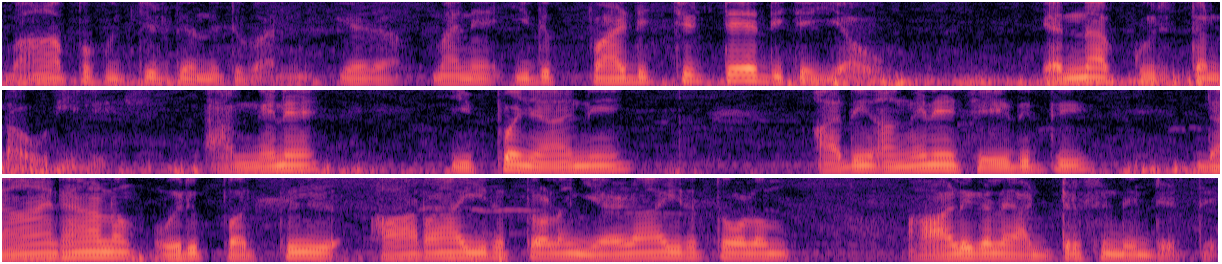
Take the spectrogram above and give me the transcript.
വാപ്പ കുറ്റിയെടുത്ത് തന്നിട്ട് പറഞ്ഞു ഏടാ മനെ ഇത് പഠിച്ചിട്ടേ ഇത് ചെയ്യാവൂ. എന്നാൽ കുരുത്തുണ്ടാവും ഇതിൽ അങ്ങനെ ഇപ്പോൾ ഞാൻ അത് അങ്ങനെ ചെയ്തിട്ട് ധാരാളം ഒരു പത്ത് ആറായിരത്തോളം ഏഴായിരത്തോളം ആളുകളെ അഡ്രസ്സ് ഉണ്ട് എന്റെ അടുത്ത്.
